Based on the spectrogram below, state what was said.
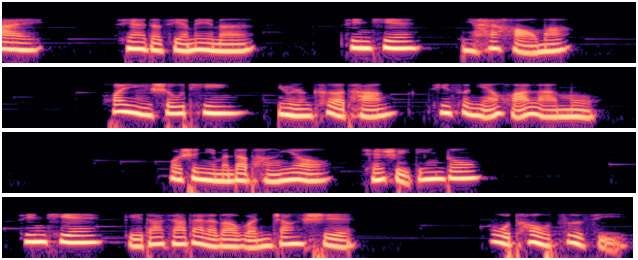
嗨，亲爱的姐妹们，今天你还好吗？欢迎收听《女人课堂金色年华》栏目，我是你们的朋友泉水叮咚。今天给大家带来的文章是《悟透自己》，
